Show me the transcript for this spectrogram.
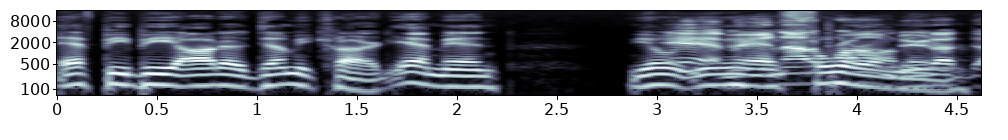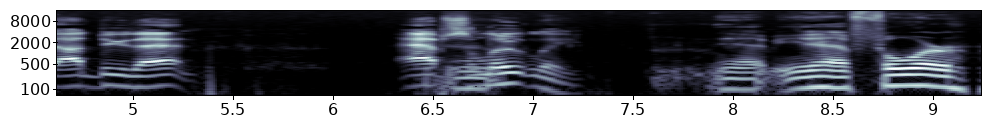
FBB auto dummy card?" Yeah, man. You'll, yeah, you'll man, not a problem, dude. I'd, I'd do that. Absolutely. Yeah, you have four.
